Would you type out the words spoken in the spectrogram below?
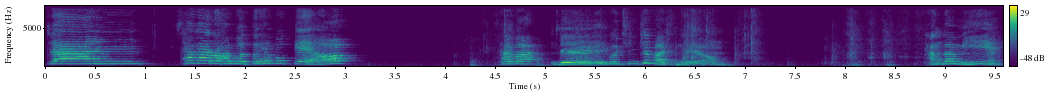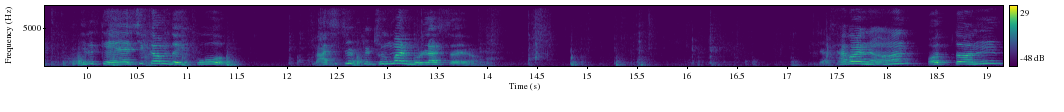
짠 사과로 한번 또 해볼게요. 사과 네 이거 진짜 맛있네요. 단감이 이렇게 식감도 있고 맛있을 줄 정말 몰랐어요. 자, 사과는 어떤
